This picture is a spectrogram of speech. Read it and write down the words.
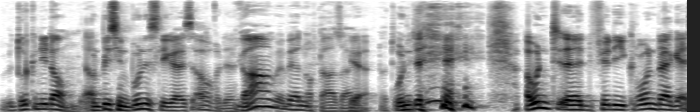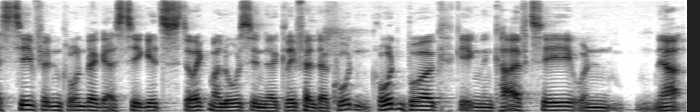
Wir drücken die Daumen. Ja. Und ein bisschen Bundesliga ist auch, oder? Ja, wir werden noch da sein. Ja. Und, und äh, für die Kronberger SC, für den Kronberger SC geht's direkt mal los in der Krefelder Krotenburg gegen den KfC. Und ja,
